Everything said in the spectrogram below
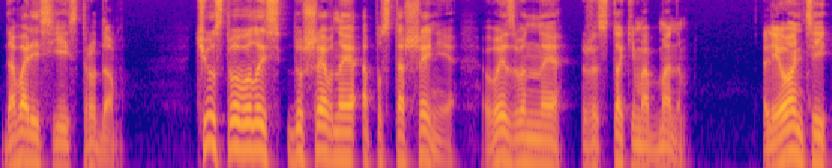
давались ей с трудом. Чувствовалось душевное опустошение, вызванное жестоким обманом. Леонтий,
